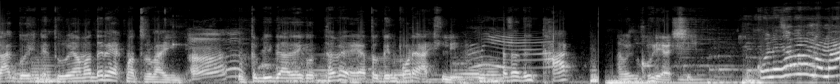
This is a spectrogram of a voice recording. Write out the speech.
রাগ গইস না তুই আমাদের একমাত্র ভাই। তো বিদায় আদায় করতে হবে এতদিন পরে আসলি। আচ্ছা তুই থাক আমি ঘুরে আসি। কোনে যাব মামা?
